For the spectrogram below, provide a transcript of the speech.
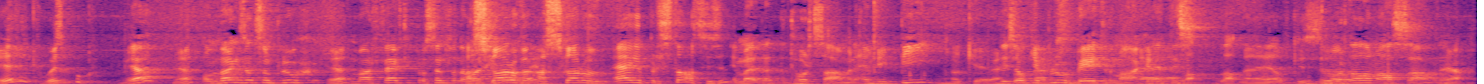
Eerlijk, Westbrook. Ja? Ja. Ondanks dat zijn ploeg Ja. maar 50% van de matchen gaat over eigen prestaties, hè? Ja, maar dat, dat hoort samen. MVP, Oké, het is ook je ploeg beter maken. hè. Het, is, Laat, me heel even... het hoort allemaal samen. Hè? Ja.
